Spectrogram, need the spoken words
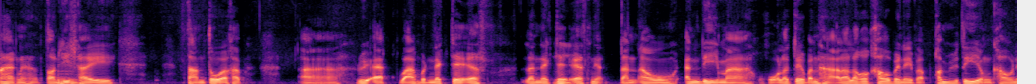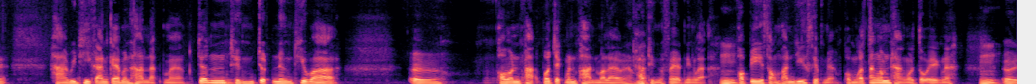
มากนะครับตอนที่อืมใช้สามตัวครับอ่า React วางบน Next.js และ Next.js เนี่ยดันเอา Andy มาโอ้โหเราเจอปัญหาแล้วเราก็เข้าไปในแบบคอมมูนิตี้ของเขาเนี่ย หาวิธีการแก้ปัญหาหนักมากจนถึงจุดหนึ่งที่ว่า เออ พอมันผ่านโปรเจกต์มันผ่านมาแล้วนะครับครับมาถึงเฟสหนึ่งละอืมพอปี 2020 เนี่ยผมก็ตั้งคำถามกับตัวเองนะอืมเออ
